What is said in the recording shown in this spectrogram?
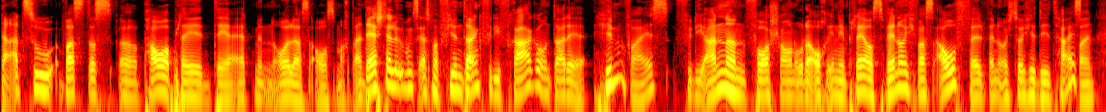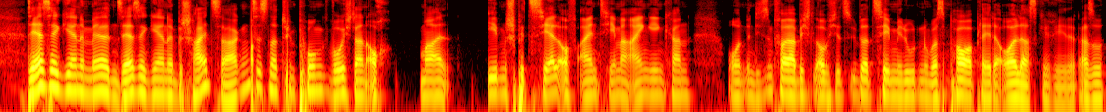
dazu, was das äh, Powerplay der Edmonton Oilers ausmacht. An der Stelle übrigens erstmal vielen Dank für die Frage und da der Hinweis für die anderen Vorschauen oder auch in den Playoffs, wenn euch was auffällt, wenn euch solche Details fallen, sehr, sehr gerne melden, sehr, sehr gerne Bescheid sagen. Das ist natürlich ein Punkt, wo ich dann auch mal eben speziell auf ein Thema eingehen kann. Und in diesem Fall habe ich, glaube ich, jetzt über zehn Minuten über das Powerplay der Oilers geredet. Also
